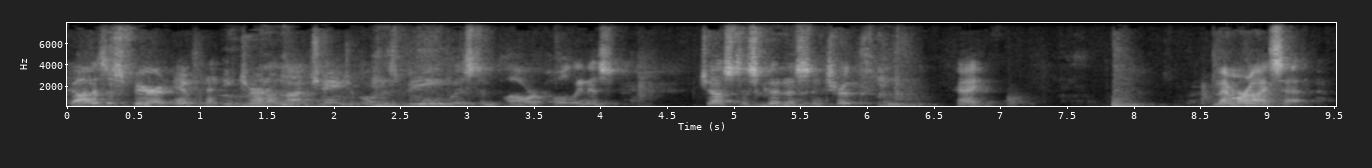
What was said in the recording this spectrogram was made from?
God is a spirit, infinite, eternal, not changeable, in his being, wisdom, power, holiness, justice, goodness, and truth. Okay? Memorize that.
